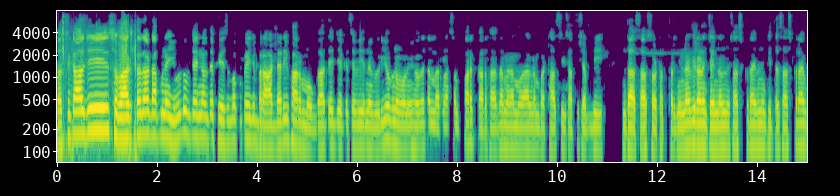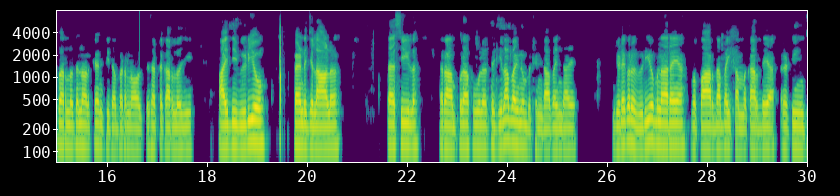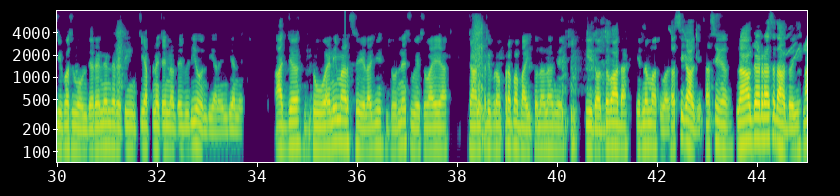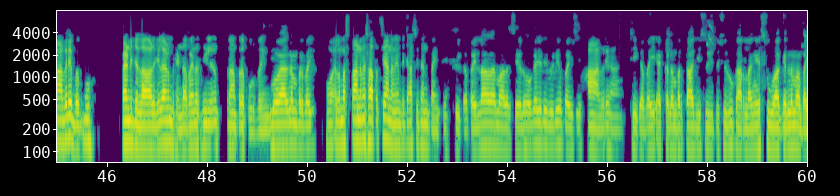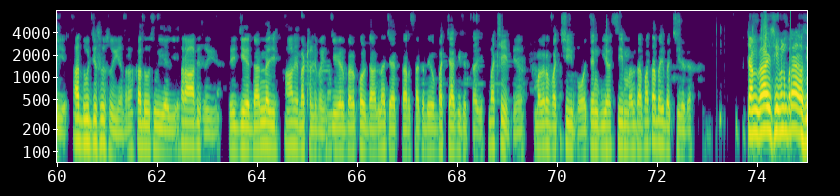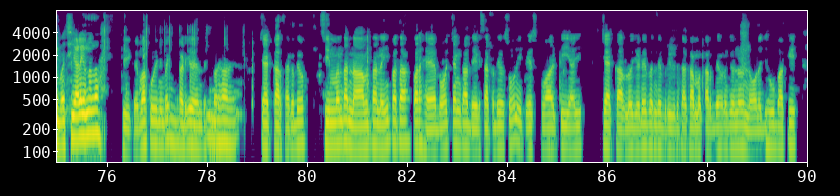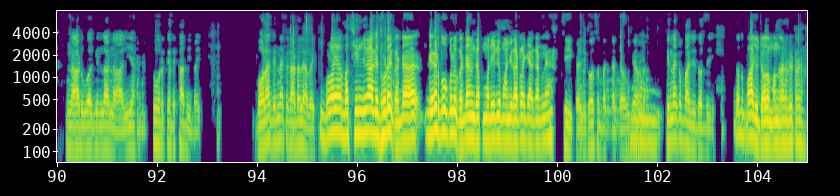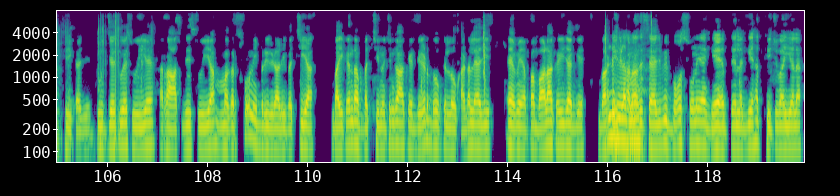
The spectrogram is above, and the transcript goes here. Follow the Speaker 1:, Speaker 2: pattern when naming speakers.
Speaker 1: ਸਤਿ ਸ਼੍ਰੀ ਅਕਾਲ ਜੀ, ਸਵਾਗਤ ਹੈ ਤੁਹਾਡਾ ਆਪਣੇ YouTube ਚੈਨਲ ਤੇ Facebook page Brar dairy farm Moga ਤੇ। ਜੇ ਕਿਸੇ ਵੀਰ ਨੇ ਵੀਡੀਓ ਬਣਾਉਣੀ ਹੋਵੇ ਤਾਂ ਮੇਰੇ ਨਾਲ ਸੰਪਰਕ ਕਰ ਸਕਦਾ। ਮੇਰਾ ਮੋਬਾਈਲ ਨੰਬਰ 8876 10778 ਜਿੰਨਾ ਵੀਰਾਂ ਨੇ ਚੈਨਲ ਨੂੰ ਸਬਸਕ੍ਰਾਈਬ ਨਹੀਂ ਕੀਤਾ ਸਬਸਕ੍ਰਾਈਬ ਕਰ ਲਓ ਤੇ ਨਾਲ ਘੰਟੀ ਦਾ ਬਟਨ ਆਲ ਤੇ ਸੈੱਟ ਕਰ ਲਓ ਜੀ। ਅੱਜ ਦੀ ਵੀਡੀਓ ਪਿੰਡ ਜਲਾਲ ਤਹਿਸੀਲ ਰਾਮਪੁਰਾ ਫੂਲ ਤੇ ਜ਼ਿਲ੍ਹਾ ਬਾਈ ਨੂੰ ਬਠਿੰਡਾ ਪੈਂਦਾ ਏ। ਜਿਹੜੇ ਘਰੋਂ ਵੀਡੀਓ ਬਣਾ ਰਹੇ ਆ ਵਪਾਰ ਦਾ ਬਾਈ ਕੰਮ ਕਰਦੇ ਆ ਰੂਟੀਨ 'ਚ ਹੀ ਪਸ਼ੂ ਆਉਂਦੇ ਰਹਿੰਦੇ ਨੇ ਰੂਟੀਨ 'ਚ ਹੀ ਆਪਣੇ ਚੈਨਲ ਤੇ ਵੀਡੀਓ ਹੁੰਦੀਆਂ ਰਹਿੰਦੀਆਂ ਨੇ। ਅੱਜ ਦੋ ਐਨੀਮਲ ਸੇਲ ਆ ਜੀ ਦੋਨੇ ਸੂਏ ਸਵਾਏ ਆ ਜਾਣਕਾਰੀ ਪ੍ਰੋਪਰ ਆਪਾਂ ਬਾਈ ਤੋਂ ਲੈ ਲਾਂਗੇ ਕੀ ਦੁੱਧ ਆ ਕਿੰਨਾ ਮਾ ਸੂਆ। ਸਤਿ ਸ਼੍ਰੀ ਅਕਾਲ ਜੀ।
Speaker 2: ਸਤਿ ਸ਼੍ਰੀ ਅਕਾਲ।
Speaker 1: ਨਾਮ ਤੇ ਐਡਰੈਸ ਦੱਸ ਦਿਓ ਜੀ।
Speaker 2: ਨਾਂ ਵੀਰੇ ਬੱਬੂ ਪਿੰਡ ਜਲਾਲ ਜ਼ਿਲ੍ਹਾ ਨੂੰ ਬਠਿੰਡਾ ਪੈਂਦਾ ਤਹਿਸੀਲ ਨੂੰ ਰਾਮਪੁਰਾ ਫੂਲ ਪੈਂਦੀ।
Speaker 1: ਮੋਬਾਈਲ ਨੰਬਰ ਬਾਈ।
Speaker 2: ਮੋਬਾਈਲ ਨੰਬਰ 9779985335
Speaker 1: ਠੀਕ ਆ ਪਹਿਲਾਂ ਵਾਲਾ ਮਾਲ ਸੇਲ ਹੋ ਗਿਆ ਜਿਹੜੀ ਵੀਡੀਓ ਪਾਈ ਸੀ।
Speaker 2: ਹਾਂ ਵੀਰੇ ਹਾਂ।
Speaker 1: ਠੀਕ ਆ ਬਾਈ ਇੱਕ ਨੰਬਰ ਤਾਜੀ ਸੂਈ ਤੋਂ ਸ਼ੁਰੂ ਕਰ ਲਾਂਗੇ ਸੂਆ ਕਿੰਨਵਾਂ ਬਾਈ ਇਹ?
Speaker 2: ਆ ਦੂਜੀ ਸੂਈ ਸੂਈ ਆ ਭਰਾ।
Speaker 1: ਕਦੋਂ ਸੂਈ ਹੈ ਜੀ?
Speaker 2: ਰਾਤ ਹੀ ਸੂਈ ਆ।
Speaker 1: ਤੇ ਜੇ ਡਨ ਹੈ ਜੀ?
Speaker 2: ਆ ਵੇ ਬੱਠਲ ਪਈ ਆ।
Speaker 1: ਜੇਰ ਬਿਲਕੁਲ ਡਨ ਆ ਚੈੱਕ ਕਰ ਸਕਦੇ ਹੋ ਬੱਚਾ ਕੀ ਦਿੱਤਾ ਜੀ?
Speaker 2: ਬੱਚੀ ਤੇ
Speaker 1: ਮਗਰ ਵੱਛੀ ਬਹੁਤ ਚੰਗੀ ਆ ਸੀਮਨ ਦਾ ਪਤਾ ਬਾਈ ਬੱਚੀ ਦਾ।
Speaker 2: ਚੰਗਾ ਸੀ ਸੀਵਨ ਭਰਾਇਆ ਸੀ ਬੱਚੀ ਵਾਲੇ ਉਹਨਾਂ ਦਾ।
Speaker 1: ਠੀਕ ਹੈ ਬਾ ਕੋਈ ਨਹੀਂ ਬਾਈ ਖੜੀ ਹੋ ਜਾਂਦੇ।
Speaker 2: ਦਿਖਾ ਦੇ।
Speaker 1: ਚੈੱਕ ਕਰ ਸਕਦੇ ਹੋ। ਸੀਮਨ ਦਾ ਨਾਮ ਤਾਂ ਨਹੀਂ ਪਤਾ, ਪਰ ਹੈ ਬਹੁਤ ਚੰਗਾ, ਦੇਖ ਸਕਦੇ ਹੋ, ਸੋਹਣੀ ਫੇਸ ਕੁਆਲਿਟੀ ਆ ਜੀ ਚੈੱਕ ਕਰ ਲਓ ਜਿਹੜੇ ਬੰਦੇ ਬਰੀਡ ਦਾ ਕੰਮ ਕਰਦੇ ਹੋਣਗੇ, ਉਹਨਾਂ ਨੂੰ ਨੌਲੇਜ ਹੋਊ, ਬਾਕੀ ਨਾੜੂਆ ਗਿੱਲਾ ਨਾਲ ਹੀ ਆ। ਤੋੜ ਕੇ ਦਿਖਾ ਦੀ ਬਾਈ। ਬੋਲਾ ਕਿੰਨਾ ਕੁ ਕੱਢ ਲਿਆ ਬਾਈ?
Speaker 2: ਬੋਲਾ ਯਾਰ ਨੂੰ ਜਗਾ ਕੇ ਥੋੜੇ ਕੱਢਿਆ ਡੇਢ ਦੋ ਕਿਲੋ ਕੱਢਿਆ ਮੈਂ ਗੱਪ ਮਰੀ ਕੇ ਪੰਜ ਕੱਢ ਲਿਆ ਚਾਰ ਕੱਢ ਲਿਆ।
Speaker 1: ਠੀਕ ਹੈ ਜੀ ਕੁਛ ਬੱਚਾ ਚਾਹੂੰ ਗਿਆ ਹੁਣ। ਕਿੰਨਾ ਕੁ ਬਾਜੂ ਦੁੱਧ ਜੀ?
Speaker 2: ਦੁੱਧ ਬਾਜੂ 14 15 ਲੀਟਰ।
Speaker 1: ਠੀਕ ਹੈ ਜੀ ਦੂਜੇ ਸੂਏ ਸੂਈ ਹੈ ਰਾਤ ਦੀ ਸੂਈ ਆ ਮਗਰ ਸੋਹਣੀ ਬਰੀਡ ਵਾਲੀ ਬੱਚੀ ਆ। ਬਾਈ ਕਹਿੰਦਾ ਬੱਚੀ ਨੂੰ ਚੰਗਾ ਕੇ 1.5 2 ਕਿਲੋ ਕੱਢ ਲਿਆ ਜੀ ਐਵੇਂ ਆਪਾਂ ਬਾਲਾ ਕਹੀ ਜਾਗੇ। ਬਾਕੀ ਖਾਣਾ। ਦੇ ਸਾਈਜ਼ ਵੀ ਬਹੁਤ ਸੋਹਣੇ ਆ ਗੈਪ ਤੇ ਲੱਗੇ ਹੱਥੀ ਚਵਾਈ ਵਾਲਾ।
